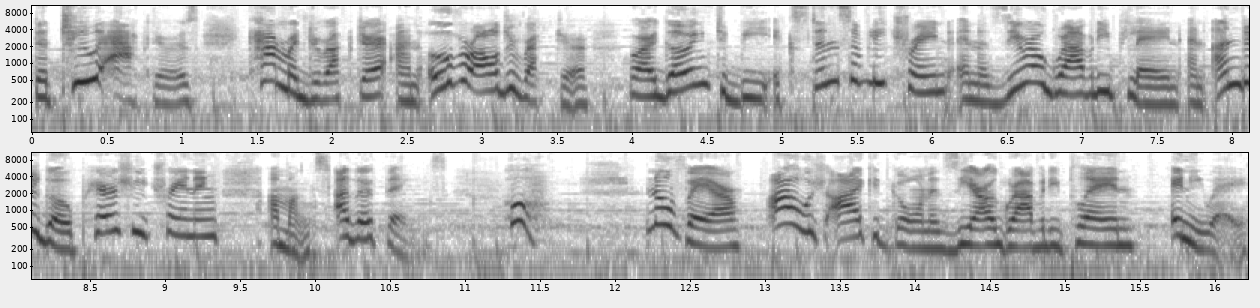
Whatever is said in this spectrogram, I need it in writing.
the two actors, camera director and overall director, who are going to be extensively trained in a zero gravity plane and undergo parachute training, amongst other things. Whew. No fair. I wish I could go on a zero gravity plane. Anyway,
